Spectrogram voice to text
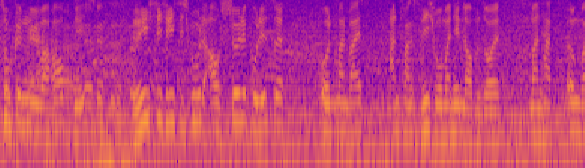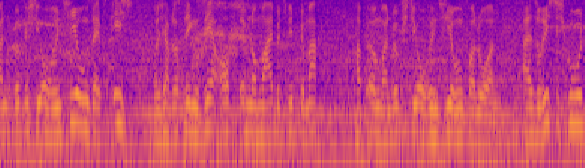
Zucken überhaupt nicht. Richtig, richtig gut. Auch schöne Kulisse. Und man weiß anfangs nicht, wo man hinlaufen soll. Man hat irgendwann wirklich die Orientierung, selbst ich. Und ich habe das Ding sehr oft im Normalbetrieb gemacht habe irgendwann wirklich die Orientierung verloren. Also richtig gut.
